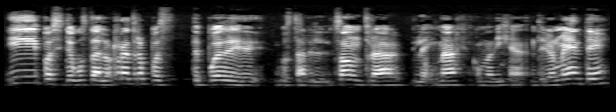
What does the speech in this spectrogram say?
Y pues si te gusta lo retro, pues te puede gustar el soundtrack, la imagen, como dije anteriormente.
